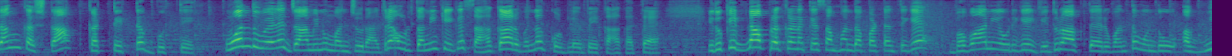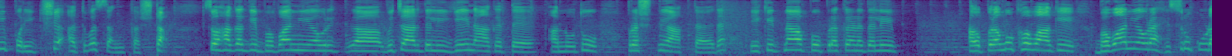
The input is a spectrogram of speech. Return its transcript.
ಸಂಕಷ್ಟ, ಕಟ್ಟಿಟ್ಟ ಬುತ್ತಿ ಒಂದು ವೇಳೆ ಜಾಮೀನು ಮಂಜೂರಾದ್ರೆ ಅವ್ರ ತನಿಖೆಗೆ ಸಹಕಾರವನ್ನ ಕೊಡಲೇಬೇಕಾಗತ್ತೆ. ಇದು ಕಿಡ್ನಾಪ್ ಪ್ರಕರಣಕ್ಕೆ ಸಂಬಂಧಪಟ್ಟಂತೆಗೆ ಭವಾನಿ ಅವರಿಗೆ ಎದುರಾಗ್ತಾ ಇರುವಂತ ಒಂದು ಅಗ್ನಿ ಪರೀಕ್ಷೆ ಅಥವಾ ಸಂಕಷ್ಟ. ಸೊ ಹಾಗಾಗಿ ಭವಾನಿ ಅವ್ರ ವಿಚಾರದಲ್ಲಿ ಏನಾಗತ್ತೆ ಅನ್ನೋದು ಪ್ರಶ್ನೆ ಆಗ್ತಾ ಇದೆ. ಈ ಕಿಡ್ನಾಪ್ ಪ್ರಕರಣದಲ್ಲಿ ಪ್ರಮುಖವಾಗಿ ಭವಾನಿ ಅವರ ಹೆಸರು ಕೂಡ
